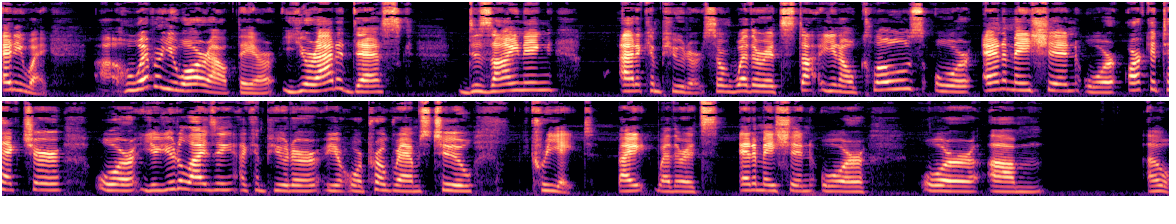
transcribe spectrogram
Anyway uh, whoever you are out there you're at a desk designing at a computer. So whether it's, you know, clothes or animation or architecture, or you're utilizing a computer or programs to create, right? Whether it's animation or, or, um, oh,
